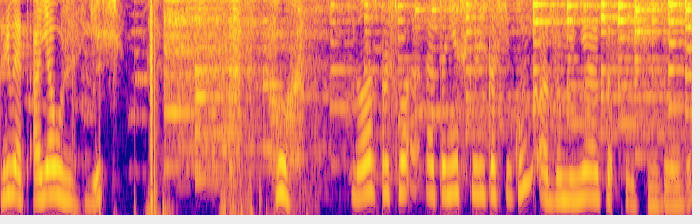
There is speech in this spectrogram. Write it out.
Ребят, а я уже здесь. Фух. До вас прошло это несколько секунд, а до меня это очень долго.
